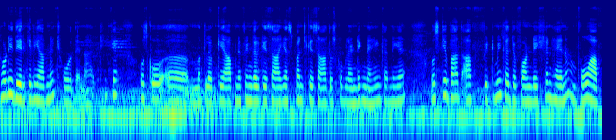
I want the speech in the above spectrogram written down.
थोड़ी देर के लिए आपने छोड़ देना है ठीक है? उसको आ, मतलब कि आपने फिंगर के साथ या स्पंज के साथ उसको ब्लेंडिंग नहीं करनी है। उसके बाद आप फिटमी का जो फाउंडेशन है ना वो आप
